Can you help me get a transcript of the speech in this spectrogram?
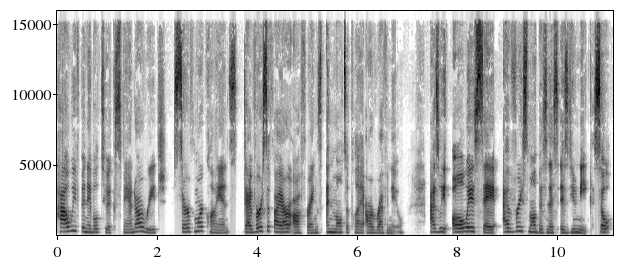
how we've been able to expand our reach, serve more clients, diversify our offerings, and multiply our revenue. As we always say, every small business is unique, so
